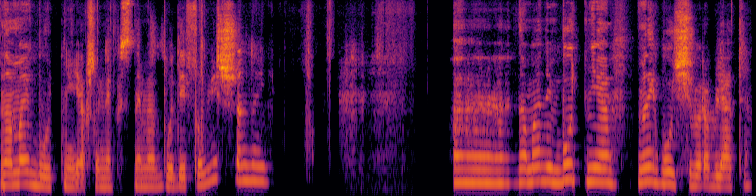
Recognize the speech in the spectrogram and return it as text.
На майбутнє, як у них з ними буде і повішений. Е, На майбутнє в них будуть ще виробляти.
